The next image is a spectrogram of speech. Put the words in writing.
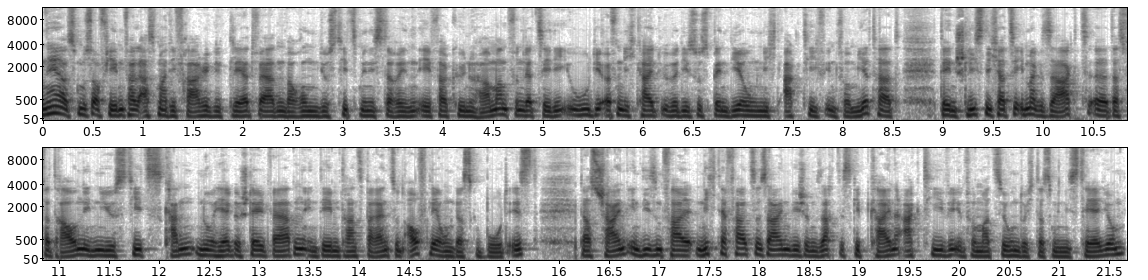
Naja, es muss auf jeden Fall erstmal die Frage geklärt werden, warum Justizministerin Eva Kühne-Hörmann von der CDU die Öffentlichkeit über die Suspendierung nicht aktiv informiert hat. Denn schließlich hat sie immer gesagt, äh, das Vertrauen in die Justiz kann nur hergestellt werden, indem Transparenz und Aufklärung das Gebot ist. Das scheint in diesem Fall nicht der Fall zu sein. Wie schon gesagt, es gibt keine aktive Information durch das Ministerium.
